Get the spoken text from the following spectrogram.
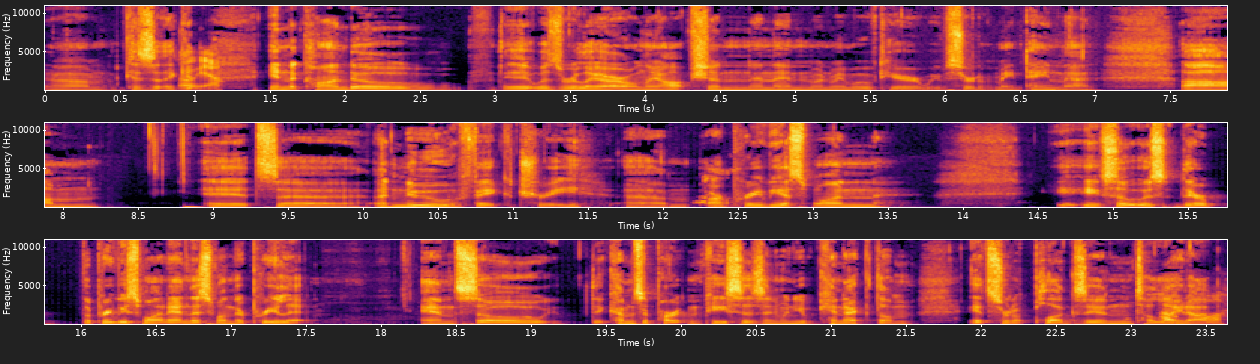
Um, because like Oh yeah. in the condo, it was really our only option, and then when we moved here, we've sort of maintained that. Um, it's a, a new fake tree. Um, our previous one, i- i- so it was there. The previous one and this one, they're pre lit. And so it comes apart in pieces, and when you connect them, it sort of plugs in to light up.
